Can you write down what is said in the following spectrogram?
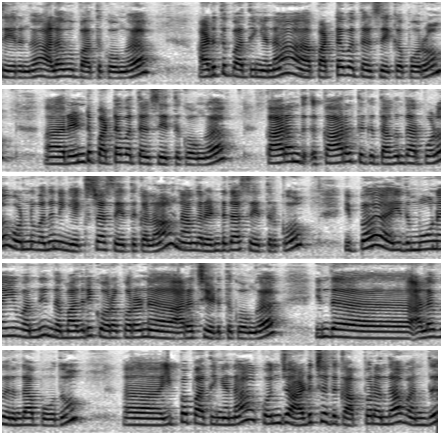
சேருங்க. அளவு பார்த்துக்கோங்க. அடுத்து பார்த்தீங்கன்னா பட்டை வத்தல் சேர்க்க போகிறோம் ரெண்டு பட்டை வத்தல் சேர்த்துக்கோங்க. காரம் காரத்துக்கு தகுந்தாற் போல் ஒன்று வந்து நீங்கள் எக்ஸ்ட்ரா சேர்த்துக்கலாம். நாங்கள் ரெண்டு தான் சேர்த்துருக்கோம். இப்போ இது மூணையும் வந்து இந்த மாதிரி கொர கொரன்னு அரைச்சி எடுத்துக்கோங்க. இந்த அளவு இருந்தால் போதும். இப்போ பார்த்தீங்கன்னா கொஞ்சம் அடித்ததுக்கு அப்புறம் தான் வந்து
